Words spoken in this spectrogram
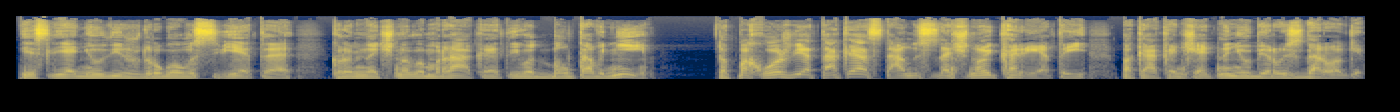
Если я не увижу другого света, кроме ночного мрака этой вот болтовни, то, похоже, я так и останусь с ночной каретой, пока окончательно не уберусь с дороги.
